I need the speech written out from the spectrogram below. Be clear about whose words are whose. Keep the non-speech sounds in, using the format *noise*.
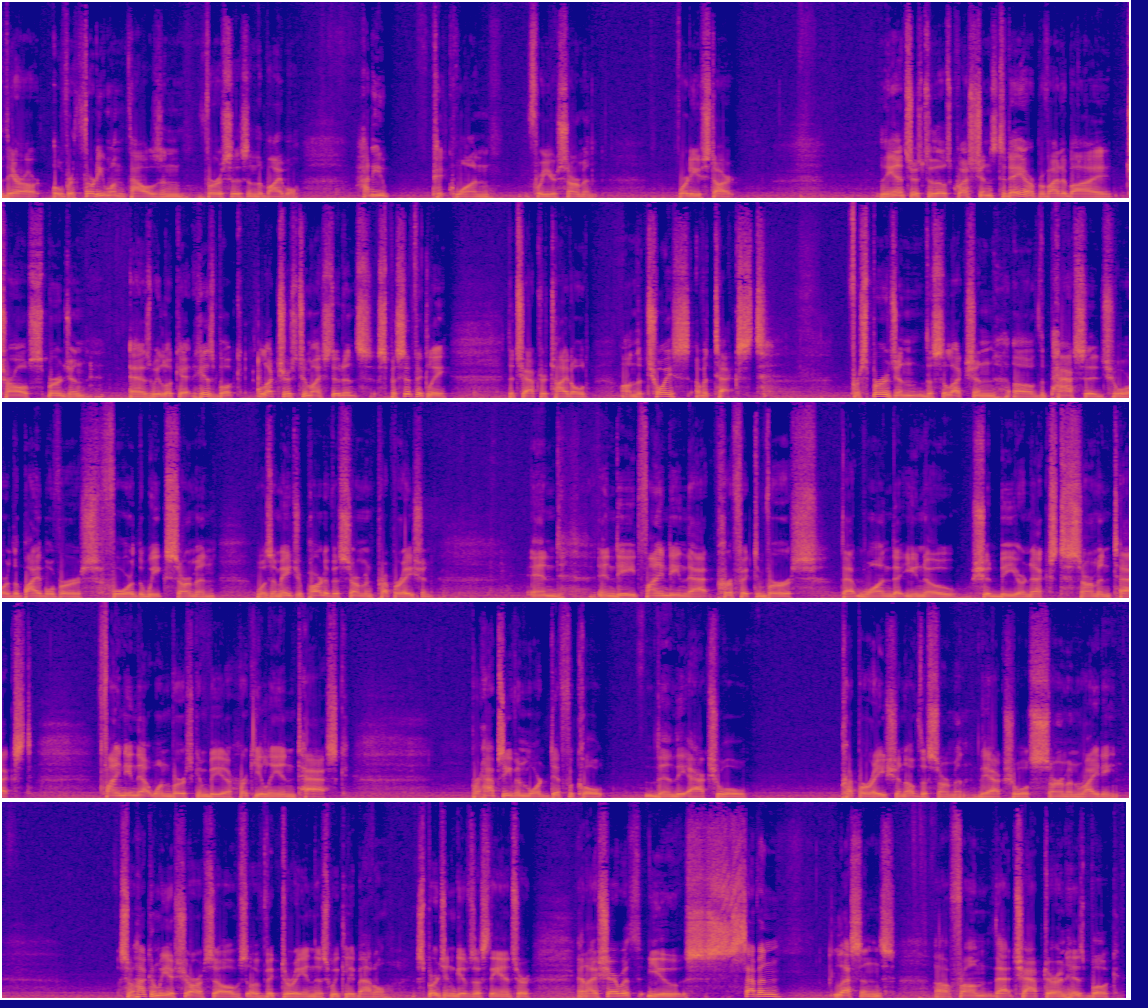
Speaker 1: there are over 31,000 verses in the Bible. How do you pick one for your sermon? Where do you start? The answers to those questions today are provided by Charles Spurgeon as we look at his book, Lectures to My Students, specifically the chapter titled On the Choice of a Text. For Spurgeon, the selection of the passage or the Bible verse for the week's sermon was a major part of his sermon preparation. And indeed, finding that perfect verse, that one that you know should be your next sermon text, finding that one verse can be a Herculean task, perhaps even more difficult than the actual preparation of the sermon, the actual sermon writing. So, how can we assure ourselves of victory in this weekly battle? Spurgeon gives us the answer, and I share with you seven lessons uh, from that chapter in his book,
